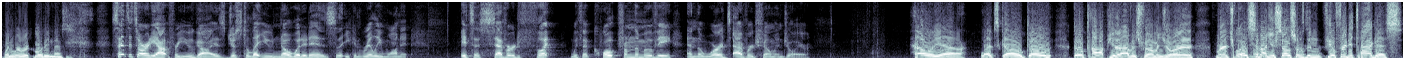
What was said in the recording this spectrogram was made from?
when we're recording this. Since it's already out for you guys, just to let you know what it is so that you can really want it. It's a severed foot with a quote from the movie and the words average film enjoyer. Hell yeah. Let's go. Go go cop your average film enjoyer merch. Foot Post it on your socials and feel free to tag us.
